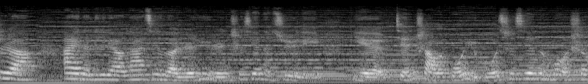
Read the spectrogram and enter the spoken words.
是啊，爱的力量拉近了人与人之间的距离，也减少了国与国之间的陌生。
